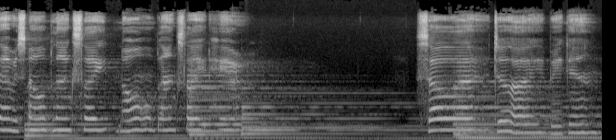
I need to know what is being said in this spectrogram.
is no blank slate, no blank slate here. So, where do I begin?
